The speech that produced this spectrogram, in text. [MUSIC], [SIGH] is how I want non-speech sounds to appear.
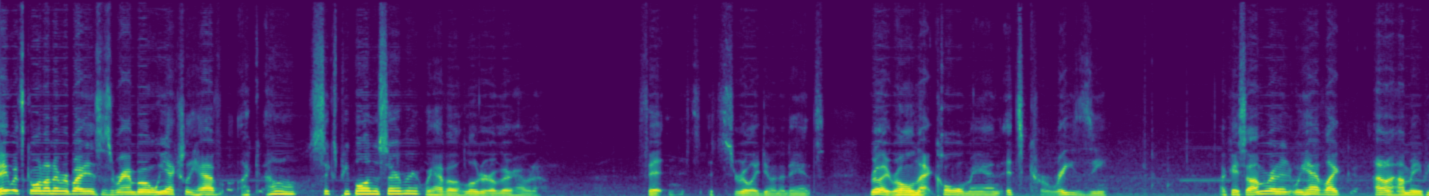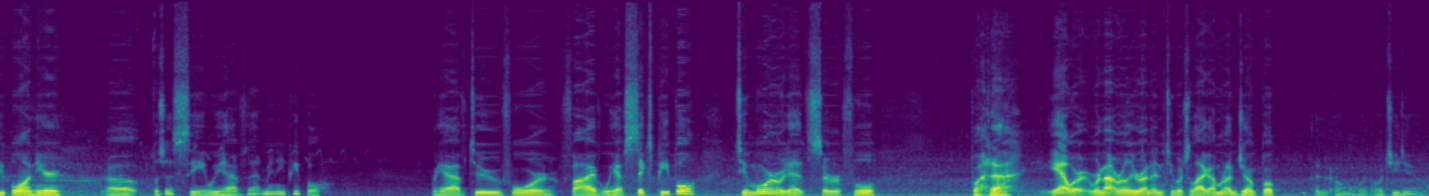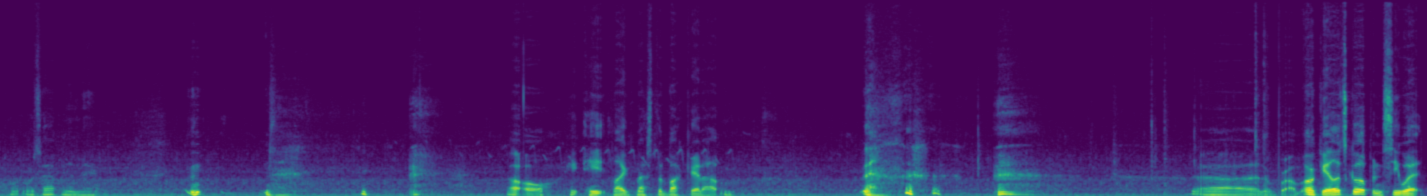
Hey, what's going on everybody? This is Rambow. We actually have like, know, six people on the server. We have a loader over there having a fit. It's, it's really doing a dance. Really rolling that coal, man. It's crazy. Okay, so I'm running, we have like, I don't know how many people on here. Uh, let's just see. We have that many people. We have two, four, five. We have six people. Two more. We had server full. But, uh, yeah, we're, we're not really running too much lag. I'm going to jump up and, oh, what, what'd you do? What, what's happening there? [LAUGHS] Uh-oh. He, he, like, messed the bucket up. [LAUGHS] uh, no problem. Okay, let's go up and see what...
